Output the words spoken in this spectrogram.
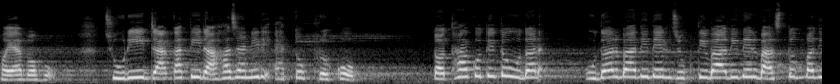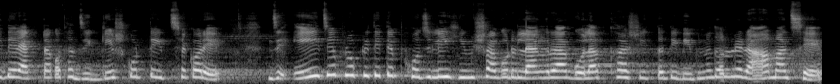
ভয়াবহ। চুরি, ডাকাতি, রাহাজানির এত প্রকোপ। তথাকথিত উদার, উদারবাদীদের, যুক্তিবাদীদের, বাস্তববাদীদের একটা কথা জিজ্ঞেস করতে ইচ্ছে করে যে, এই যে প্রকৃতিতে ফজলি, হিমসাগর, ল্যাংড়া গোলাপ ঘাস ইত্যাদি বিভিন্ন ধরনের আম আছে,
